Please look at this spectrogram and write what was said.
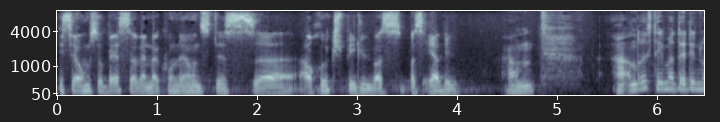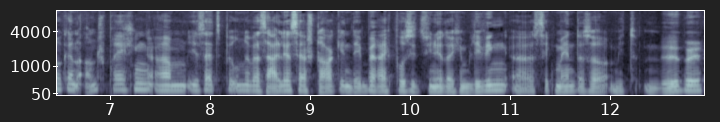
ist ja umso besser, wenn der Kunde uns das äh, auch rückspiegelt, was, was er will. Ähm, ein anderes Thema, das ich noch gerne ansprechen. Ähm, ihr seid bei Universal ja sehr stark in dem Bereich positioniert, euch im Living-Segment, also mit Möbel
